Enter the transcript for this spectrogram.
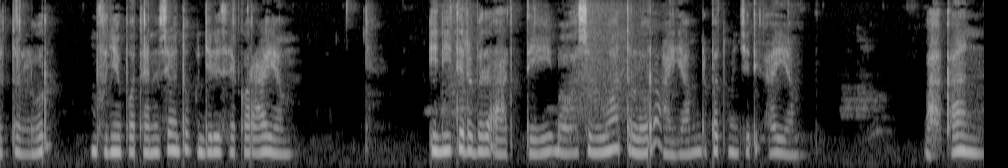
telur mempunyai potensi untuk menjadi seekor ayam. Ini tidak berarti bahwa semua telur ayam dapat menjadi ayam. Bahkan,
